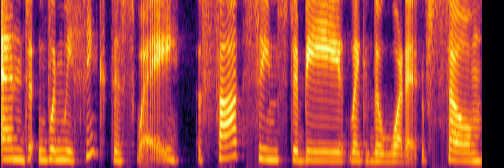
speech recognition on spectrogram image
And when we think this way, thought seems to be like the what if. So,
